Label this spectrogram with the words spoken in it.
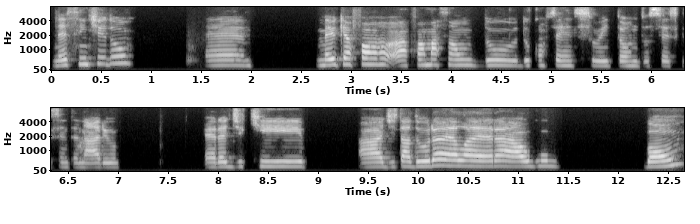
nesse sentido, é, meio que a, for, a formação do, do consenso em torno do sesquicentenário era de que a ditadura ela era algo bom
